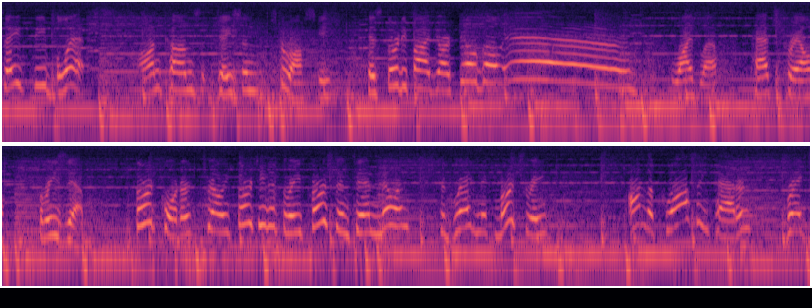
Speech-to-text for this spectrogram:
safety blitz. On comes Jason Staurovsky. His 35-yard field goal is wide left. Pats trail three zip. Third quarter, trailing 13 to 3, first and 10. Millen to Greg McMurtry on the crossing pattern, breaks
